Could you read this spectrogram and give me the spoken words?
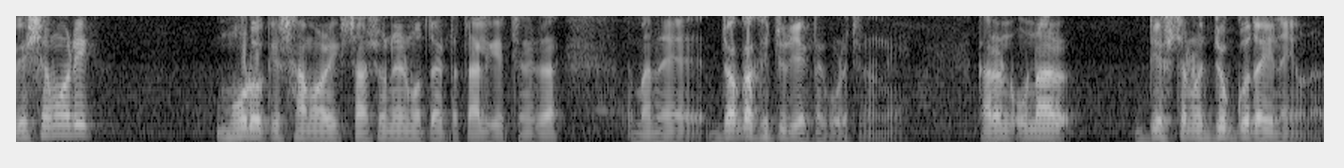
বেসামরিক মোড়কে সামরিক শাসনের মতো একটা চালিয়েছেন, এটা মানে জগা খিচুড়ি একটা করেছেন উনি। কারণ ওনার দেশ চালানোর যোগ্যতাই নাই ওনার।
